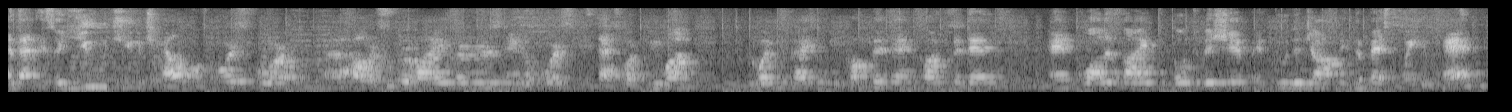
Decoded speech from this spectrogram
And that is a huge, huge help, of course, for uh, our supervisors, and of course, that's what we want. We want you guys to be competent, confident, and qualified to go to the ship and do the job in the best way you can,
